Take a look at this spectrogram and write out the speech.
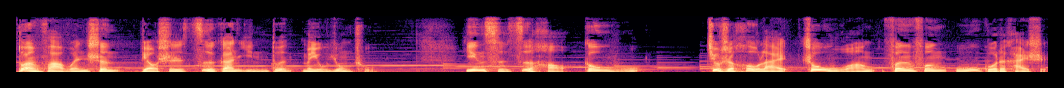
断发纹身，表示自甘隐遁，没有用处，因此自号勾吴，就是后来周武王分封吴国的开始。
